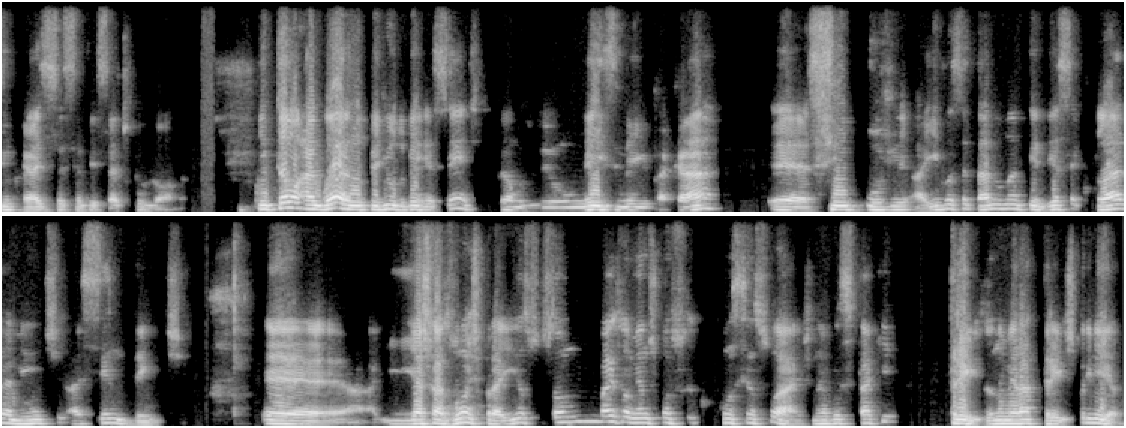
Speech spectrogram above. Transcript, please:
5,67 por dólar. Então, agora, no período bem recente, ficamos de um mês e meio para cá, é, houve, aí você está numa tendência claramente ascendente. É, e as razões para isso são mais ou menos consensuais. Né? Vou citar aqui três, enumerar três. Primeiro,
